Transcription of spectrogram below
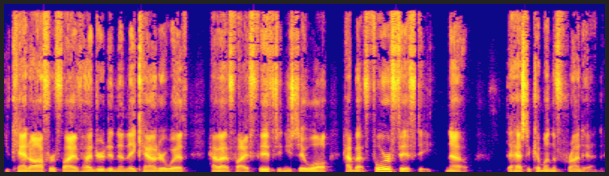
You can't offer 500 and then they counter with how about 550 and you say, "Well, how about 450?" No. That has to come on the front end.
